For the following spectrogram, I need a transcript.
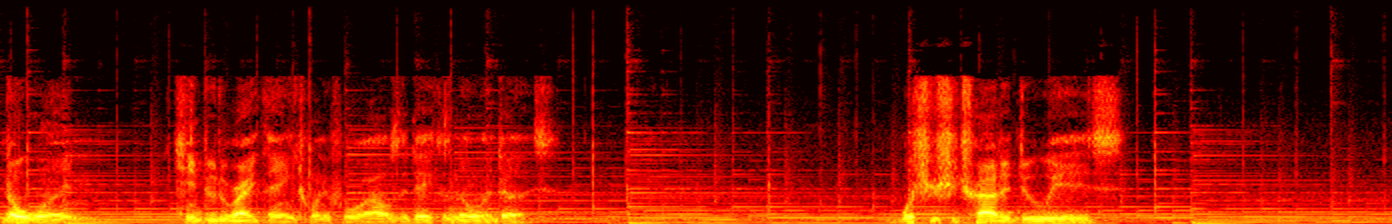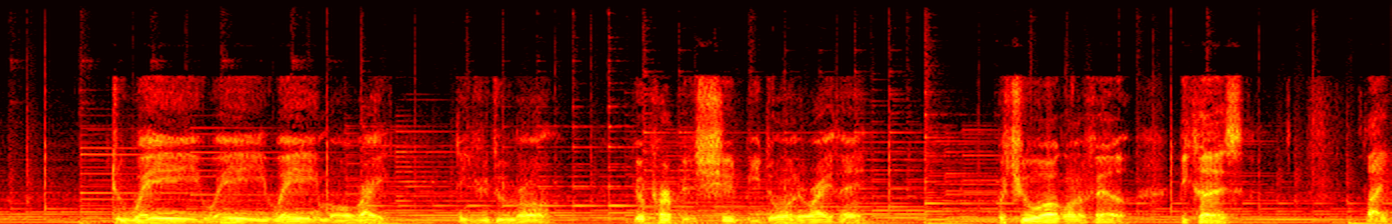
No one can do the right thing 24 hours a day because no one does. What you should try to do is do way, way, way more right than you do wrong. Your purpose should be doing the right thing. But you are going to fail because, like,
